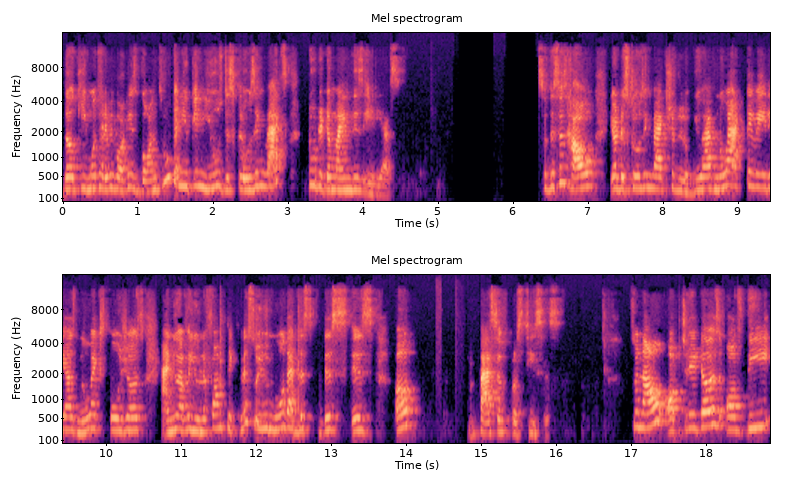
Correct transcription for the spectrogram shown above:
the chemotherapy what he's gone through, then you can use disclosing wax to determine these areas. So this is how your disclosing wax should look. You have no active areas, no exposures, and you have a uniform thickness. So you know that this, this is a passive prosthesis. So now obturators of the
